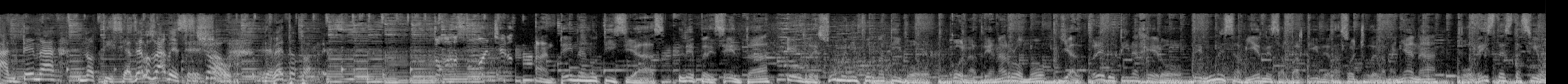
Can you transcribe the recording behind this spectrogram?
Antena Noticias. Ya lo sabes, el show de Beto Torres. Antena Noticias le presenta el resumen informativo con Adriana Romo y Alfredo Tinajero de lunes a viernes a partir de las 8 de la mañana por esta estación.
